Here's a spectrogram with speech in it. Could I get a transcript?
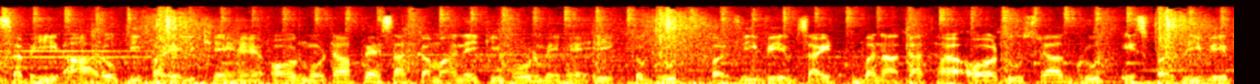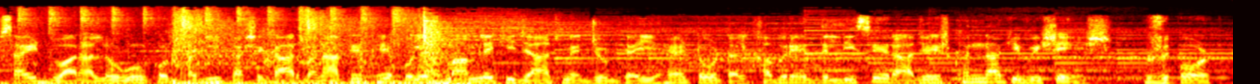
सभी आरोपी पढ़े लिखे हैं और मोटा पैसा कमाने की होड़ में है। एक तो ग्रुप फर्जी वेबसाइट बनाता था और दूसरा ग्रुप इस फर्जी वेबसाइट द्वारा लोगों को ठगी का शिकार बनाते थे। पुलिस मामले की जाँच में जुट गई है। टोटल खबरें दिल्ली से राजेश खन्ना की विशेष। रिपोर्ट।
